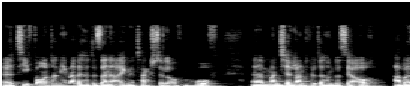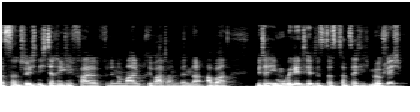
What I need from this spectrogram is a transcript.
äh, Tiefbauunternehmer, der hatte seine eigene Tankstelle auf dem Hof. Äh, manche Landwirte haben das ja auch, aber es ist natürlich nicht der Regelfall für den normalen Privatanwender. Aber mit der E-Mobilität ist das tatsächlich möglich.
